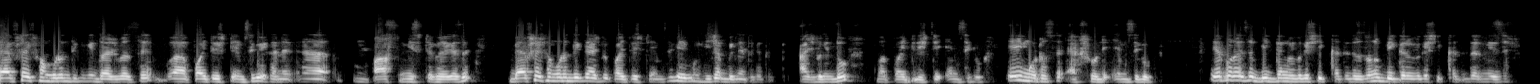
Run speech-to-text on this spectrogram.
ব্যবসায়িক সংগঠন থেকে কিন্তু আসবে হচ্ছে পঁয়ত্রিশটি এমসিকিউ এখানে পাঁচ মিস্টেক হয়ে গেছে। ব্যবসায়ী সংগঠন থেকে আসবে পঁয়ত্রিশটি এমসিকিউ এবং হিসাব বিজ্ঞান থেকে আসবে কিন্তু তোমার পঁয়ত্রিশটি এমসিকিউ এই মোট হচ্ছে একশোটি এমসিকিউ এরপর রয়েছে বিজ্ঞান বিভাগের শিক্ষার্থীদের জন্য, বিজ্ঞান বিভাগের শিক্ষার্থীদের নিজস্ব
